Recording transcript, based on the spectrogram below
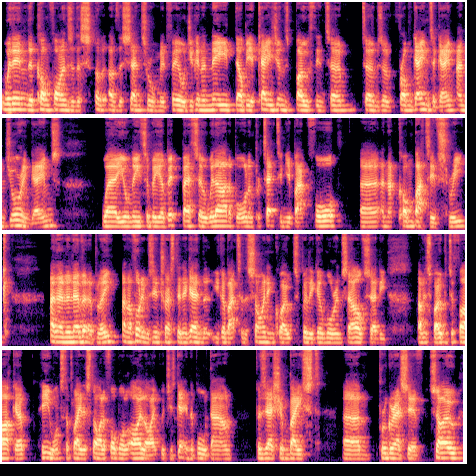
within the confines of the of, of the central midfield, you're going to need there'll be occasions both in term, terms of from game to game and during games where you'll need to be a bit better without the ball and protecting your back four uh, and that combative streak. And then inevitably, and I thought it was interesting again that you go back to the signing quotes. Billy Gilmour himself said he, having spoken to Farke, he wants to play the style of football I like, which is getting the ball down, possession based, um, progressive. So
